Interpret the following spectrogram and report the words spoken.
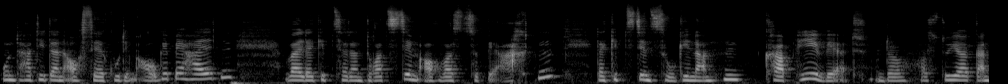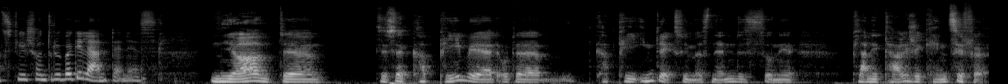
und hat die dann auch sehr gut im Auge behalten, weil da gibt es ja dann trotzdem auch was zu beachten. Da gibt es den sogenannten KP-Wert. Und da hast du ja ganz viel schon drüber gelernt, Dennis. Ja, der, dieser KP-Wert oder KP-Index, wie man es nennt, ist so eine planetarische Kennziffer.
